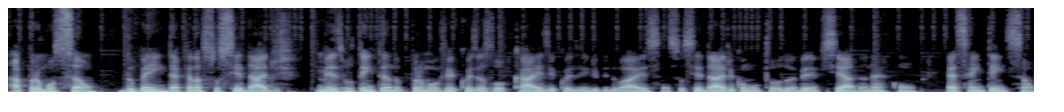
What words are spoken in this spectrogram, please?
a promoção do bem daquela sociedade. Mesmo tentando promover coisas locais e coisas individuais, a sociedade como um todo é beneficiada, né? Com essa intenção.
